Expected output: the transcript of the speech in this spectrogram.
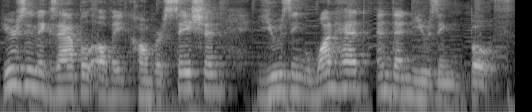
Here's an example of a conversation using one head and then using both.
